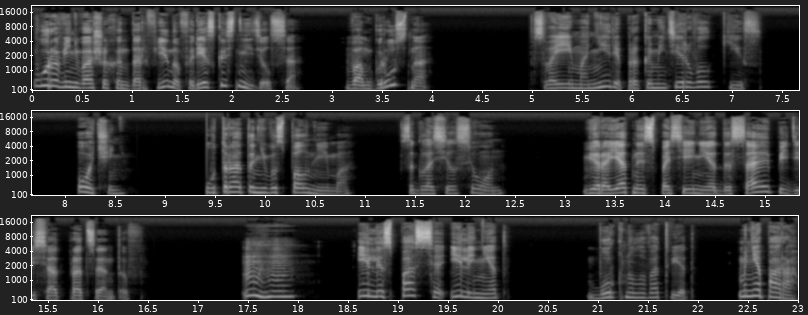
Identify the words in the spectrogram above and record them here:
Уровень ваших эндорфинов резко снизился. Вам грустно? В своей манере прокомментировал Кис. Очень. Утрата невосполнима, согласился он. Вероятность спасения Десая 50%. Угу. Или спасся, или нет. Буркнула в ответ. Мне пора.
